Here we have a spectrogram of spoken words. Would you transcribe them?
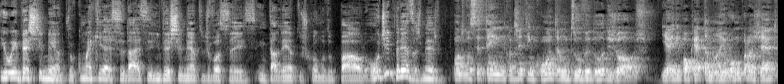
E o investimento? Como é que é se dá esse investimento de vocês em talentos como o do Paulo, ou de empresas mesmo? Quando você tem, quando a gente encontra um desenvolvedor de jogos, e aí de qualquer tamanho, ou um projeto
